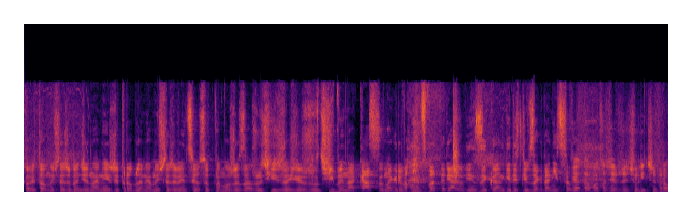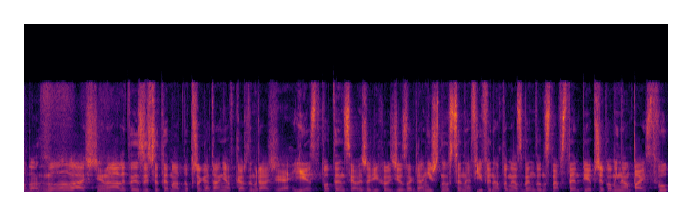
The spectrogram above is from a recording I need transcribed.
Oj, to myślę, że będzie najmniejszy problem. Ja myślę, że więcej osób nam może zarzucić, że się rzucimy na kasę nagrywając materiały w języku angielskim za granicą. Wiadomo, co się w życiu liczy, prawda? No, no właśnie, no ale to jest jeszcze temat do przegadania. W każdym razie jest potencjał, jeżeli chodzi o zagraniczną scenę FIFA. Natomiast będąc na wstępie, przypominam Państwu,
